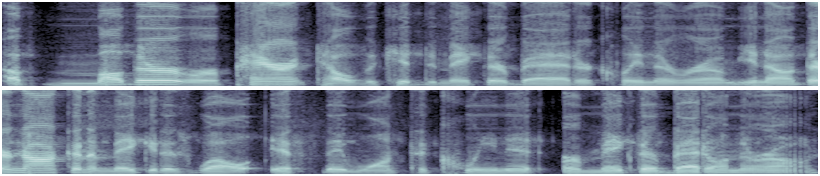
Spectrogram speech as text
a mother or a parent tells a kid to make their bed or clean their room, you know, they're not going to make it as well if they want to clean it or make their bed on their own.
